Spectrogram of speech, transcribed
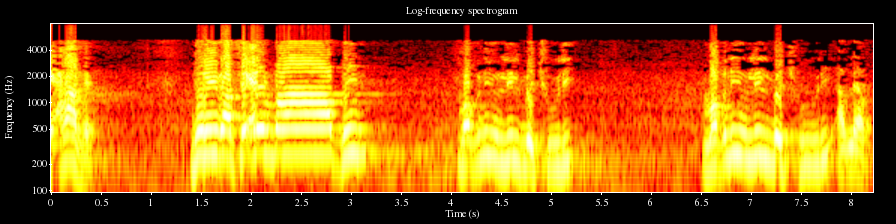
Icraabhe duriba ficlu maadin mabniyun lilmajhuuli mabniyun lilmajhuuli aada leedahay.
